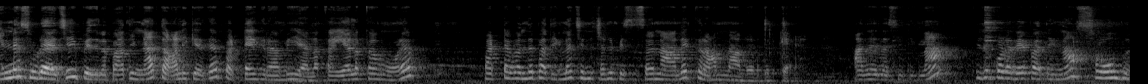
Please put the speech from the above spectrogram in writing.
எண்ணெய் சூடாச்சு இப்போ இதில் பார்த்தீங்கன்னா தாளிக்கிறக்க பட்டை கிராம்பு ஏலக்காய். ஏலக்காய் மூட பட்டை வந்து பார்த்திங்கன்னா சின்ன சின்ன பீசஸாக நாலு கிராம் நாலு எடுத்துருக்கேன். அதை இதில் சேர்த்திக்கலாம் இது கூடவே பார்த்திங்கன்னா சோம்பு.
